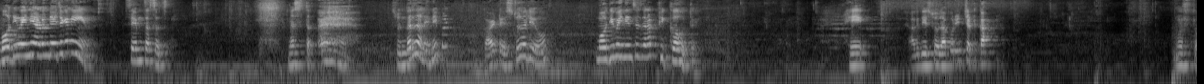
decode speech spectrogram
मोदी वहिनी आणून द्यायचे की नाही? सेम तसंच. मस्त. सुंदर झाले नाही पण? काय टेस्ट झाली हो. मोदी वहिनींचं जरा फिकं होतंय. हे अगदी सोलापुरी चटका. मस्त.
